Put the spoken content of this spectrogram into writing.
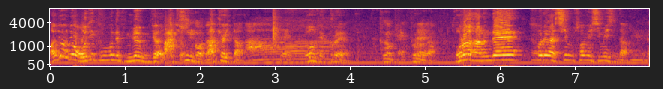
아니요, 아니요. 어디 부분에 분명히 문제가 막힌. 거다. 막혀 있다. 아, 네, 그건 100%예요. 그건 100%다. 돌아가는데 네. 소리가 심, 손이 심해진다. 음.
